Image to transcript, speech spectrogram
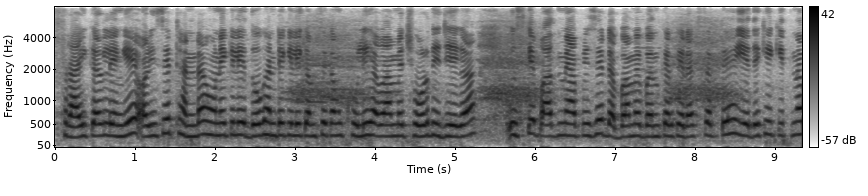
फ्राई कर लेंगे और इसे ठंडा होने के लिए दो घंटे के लिए कम से कम खुली हवा में छोड़ दीजिएगा। उसके बाद में आप इसे डब्बा में बंद करके रख सकते हैं। ये देखिए कितना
